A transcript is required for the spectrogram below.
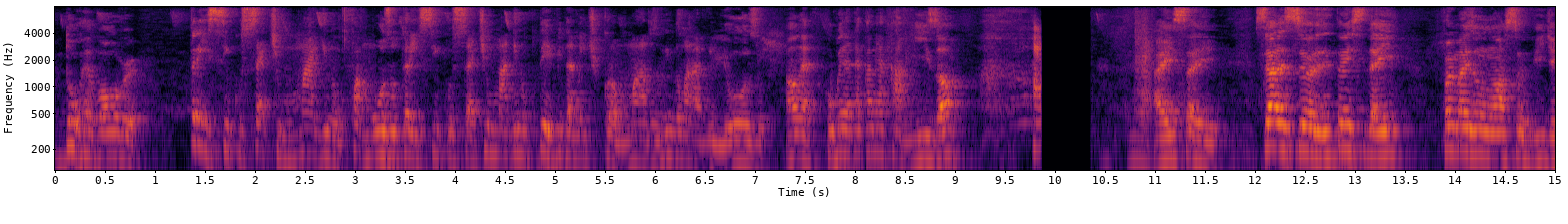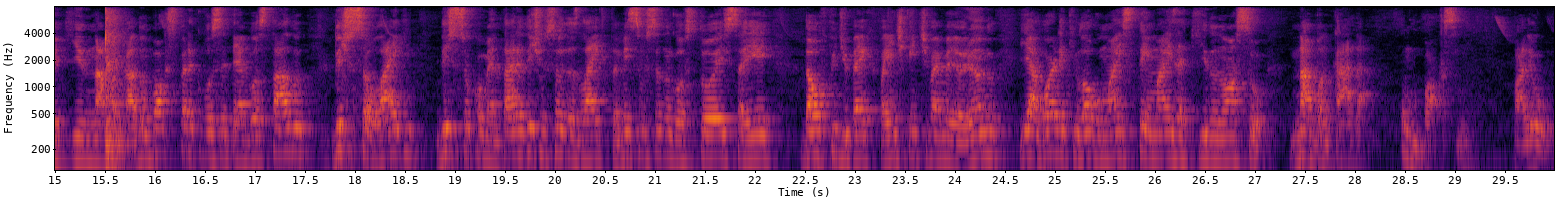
do revólver 357 Magnum, famoso 357 Magnum devidamente cromado, lindo, maravilhoso. Olha, né? Até com a minha camisa, ó. É isso aí. Senhoras e senhores, então esse daí foi mais um nosso vídeo aqui na Bancada Unbox. Espero que você tenha gostado. Deixe o seu like, deixe o seu comentário, deixe o seu dislike também. Se você não gostou, é isso aí. Dá o feedback pra gente que a gente vai melhorando. E aguarde que logo mais tem mais aqui no nosso Na Bancada Unboxing. Valeu!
